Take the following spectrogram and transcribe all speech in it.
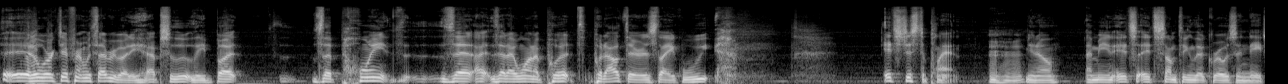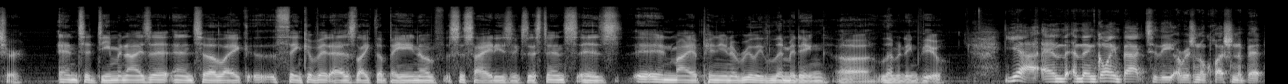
it'll work different with everybody. Absolutely. But the point that I, that I want to put put out there is like we it's just a plant you know? I mean it's it's something that grows in nature. And to demonize it and to like think of it as like the bane of society's existence is in my opinion a really limiting uh limiting view Yeah, and and then going back to the original question a bit,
